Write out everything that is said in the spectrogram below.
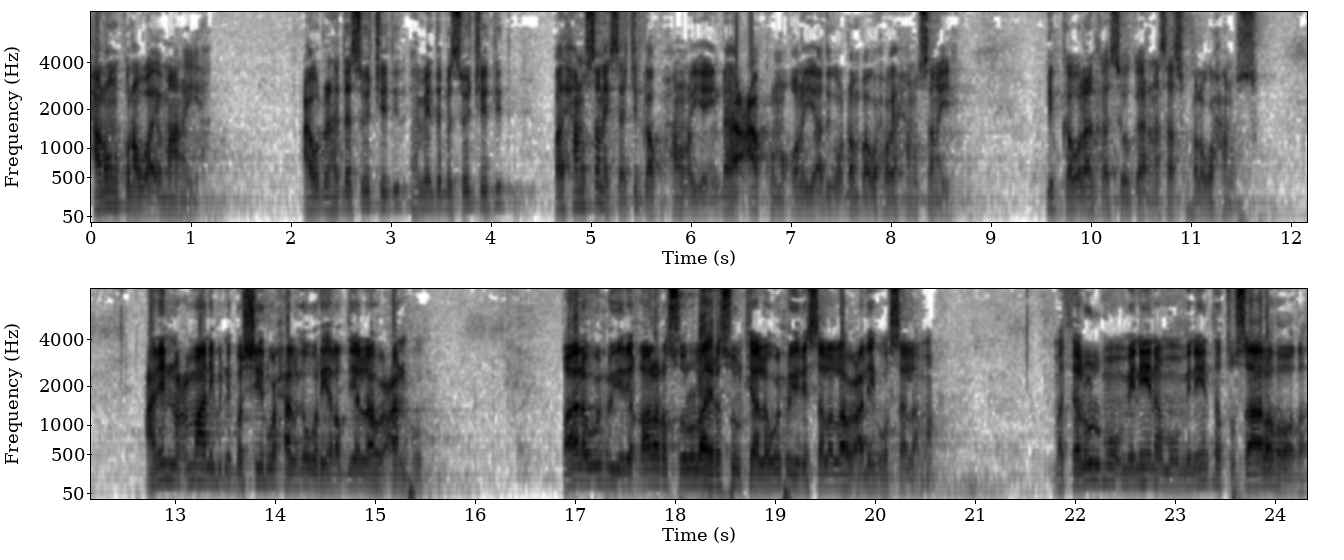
xanuunkuna waa imaanaya. Caawdhan haddaad soo jeedid hameen dambe soo jeedid waad xanuunsanaysaa. Jirkaa ku xanuunaya indhaha caag ku noqonaya adigoo dhan baa wax way xanuunsanaya dhibka walaalkaas soo gaarana saasoo kale uga xanuunso cani nucmaan ibni bashiir waxaa laga wariyay radia allaahu canhu qaala wuxuu yidhi qaala rasuulullaahi rasuulkii alla wuxuu yidhi sala allahu calayhi wasalama mathalulmu'miniina mu'miniinta tusaalahooda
